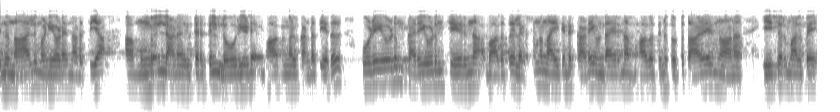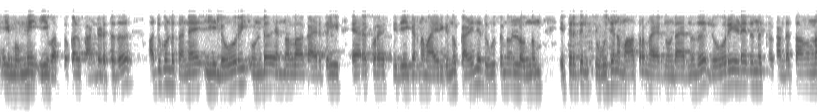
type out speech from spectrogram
ഇന്ന് നാല് മണിയോടെ നടത്തിയ മുങ്ങലിലാണ് ഇത്തരത്തിൽ ലോറിയുടെ ഭാഗങ്ങൾ കണ്ടെത്തിയത്. പുഴയോടും കരയോടും ചേരുന്ന ഭാഗത്ത് ലക്ഷ്മണ നായികന്റെ കടയുണ്ടായിരുന്ന ഭാഗത്തിന് തൊട്ട് താഴെ നിന്നാണ് ഈശ്വർ മാൽപ്പെ ഈ മുമ്മി ഈ വസ്തുക്കൾ കണ്ടെടുത്തത്. അതുകൊണ്ട് തന്നെ ഈ ലോറി ഉണ്ട് എന്നുള്ള കാര്യത്തിൽ ഏറെക്കുറെ സ്ഥിരീകരണമായിരിക്കുന്നു. കഴിഞ്ഞ ദിവസങ്ങളിലൊന്നും ഇത്തരത്തിൽ സൂചന മാത്രമായിരുന്നു ഉണ്ടായിരുന്നത്. ലോറിയുടേതെന്ന് കണ്ടെത്താവുന്ന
